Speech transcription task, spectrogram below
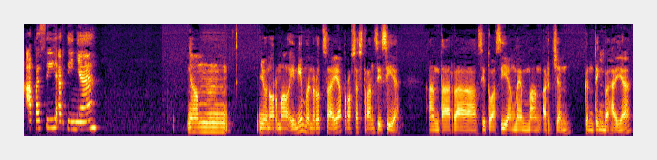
apa sih artinya? Um, new normal ini menurut saya proses transisi ya antara situasi yang memang urgent, genting bahaya,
